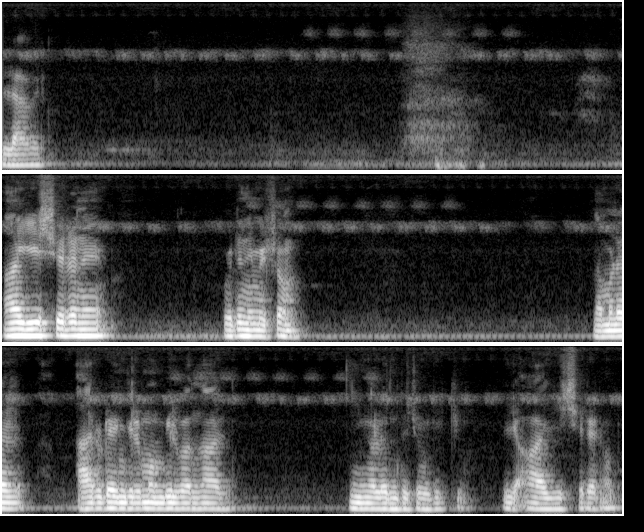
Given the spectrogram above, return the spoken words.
എല്ലാവരും. ആ ഈശ്വരനെ ഒരു നിമിഷം നമ്മുടെ ആരുടെയെങ്കിലും മുമ്പിൽ വന്നാൽ നിങ്ങൾ എന്ത് ചോദിക്കും? ആ ഈശ്വരനോട്.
